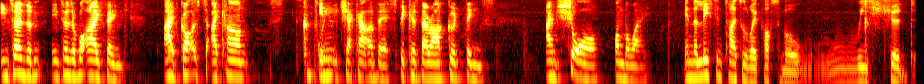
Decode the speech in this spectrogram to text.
In terms of in terms of what I think, I've got to, I can't completely check out of this because there are good things. I'm sure on the way. in the least entitled way possible, we should,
